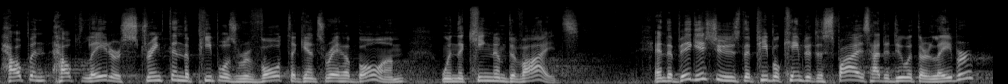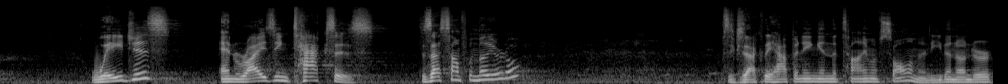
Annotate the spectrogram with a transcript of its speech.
helped, helped later strengthen the people's revolt against Rehoboam when the kingdom divides. And the big issues that people came to despise had to do with their labor, wages, and rising taxes. Does that sound familiar at all? It's exactly happening in the time of Solomon, even under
